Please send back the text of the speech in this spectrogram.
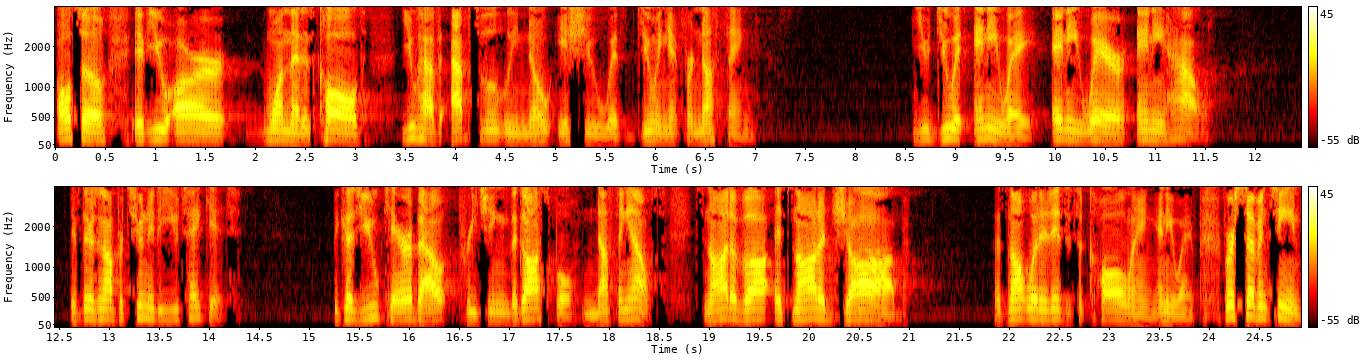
Also, if you are one that is called, you have absolutely no issue with doing it for nothing. You do it anyway, anywhere, anyhow. If there's an opportunity, you take it. Because you care about preaching the gospel, nothing else. It's not a, it's not a job. That's not what it is. It's a calling. Anyway, verse 17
